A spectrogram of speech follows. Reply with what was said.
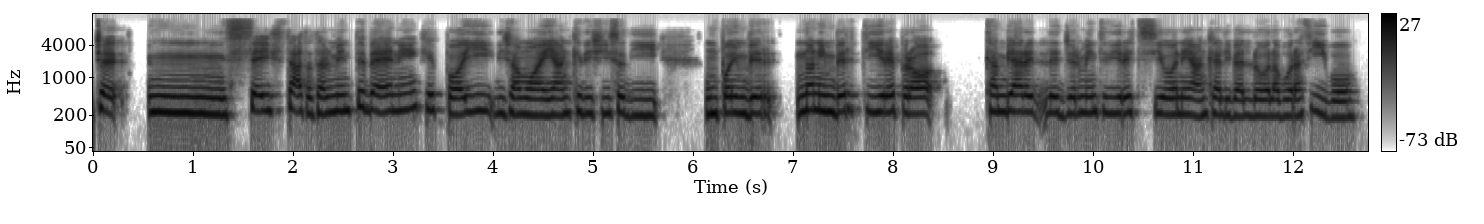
cioè, mh, sei stata talmente bene che poi, diciamo, hai anche deciso di un po' inver- non invertire, però cambiare leggermente direzione anche a livello lavorativo.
